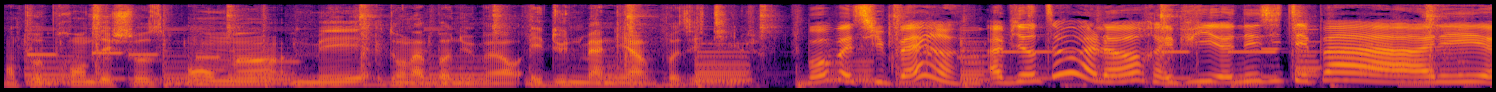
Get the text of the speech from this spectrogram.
On peut prendre des choses en main, mais dans la bonne humeur et d'une manière positive. Bon bah super, à bientôt alors. Et puis n'hésitez pas à aller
